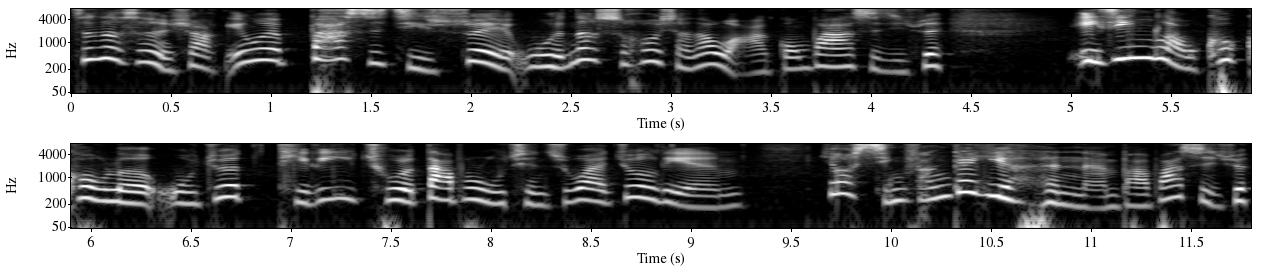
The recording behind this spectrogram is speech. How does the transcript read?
真的是很 shock，因为八十几岁，我那时候想到我阿公八十几岁已经老扣扣了，我觉得体力除了大不如前之外，就连。要行房应该也很难吧？八十几岁，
